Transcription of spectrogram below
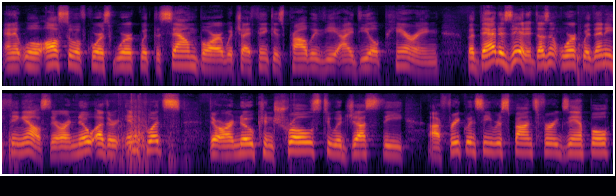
and it will also, of course, work with the soundbar, which I think is probably the ideal pairing. But that is it. It doesn't work with anything else. There are no other inputs. There are no controls to adjust the uh, frequency response, for example.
